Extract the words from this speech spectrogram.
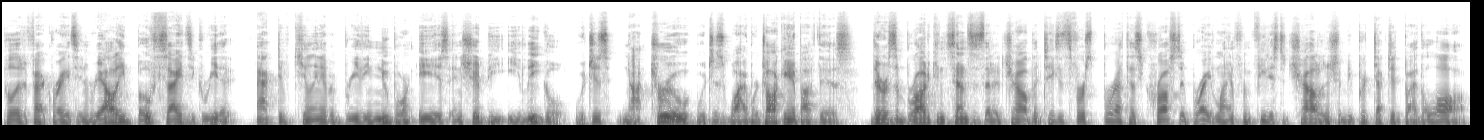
PolitiFact writes, in reality, both sides agree that active killing of a breathing newborn is and should be illegal, which is not true, which is why we're talking about this. There is a broad consensus that a child that takes its first breath has crossed a bright line from fetus to child and should be protected by the law.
